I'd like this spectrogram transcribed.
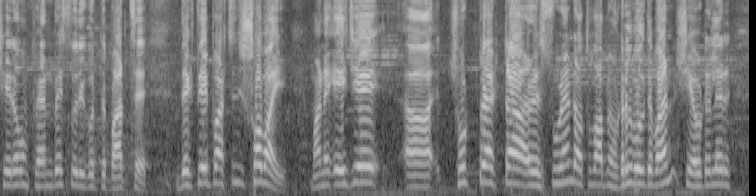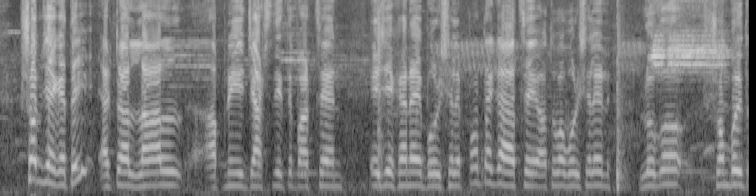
সেরকম ফ্যান বেস তৈরি করতে পারছে। দেখতেই পাচ্ছেন যে সবাই মানে এই যে ছোট্ট একটা রেস্টুরেন্ট অথবা আপনি হোটেল বলতে পারেন, সেই হোটেলের সব জায়গাতেই একটা লাল আপনি জার্সি দেখতে পাচ্ছেন এই যে এখানে বরিশালের পতাকা আছে অথবা বরিশালের লোগো সম্বলিত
